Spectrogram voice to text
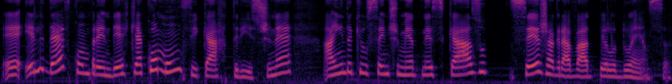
é, ele deve compreender que é comum ficar triste, né? Ainda que o sentimento, nesse caso, seja agravado pela doença.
